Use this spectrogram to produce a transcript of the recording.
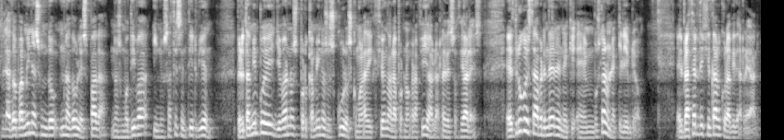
la dopamina es una doble espada, nos motiva y nos hace sentir bien, pero también puede llevarnos por caminos oscuros como la adicción a la pornografía o las redes sociales. El truco está aprender en, buscar un equilibrio, el placer digital con la vida real.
